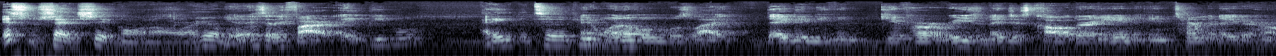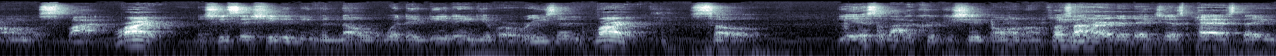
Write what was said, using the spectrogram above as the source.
it's some shady shit going on right here, bro. Yeah, they said they fired eight people, Eight to ten people. and one of them was like they didn't even give her a reason. They just called her in and terminated her on the spot. right, And she said she didn't even know what they did. They didn't give her a reason. right. So, yeah, it's a lot of crooked shit going on. Plus, I heard that they just passed a,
